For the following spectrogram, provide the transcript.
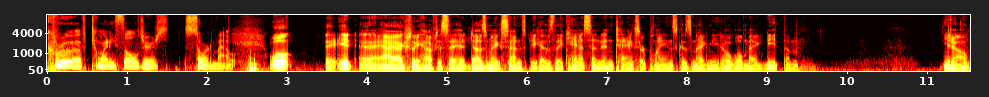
crew of twenty soldiers sort them out. Well, it uh, I actually have to say it does make sense because they can't send in tanks or planes because Magneto will magnete them. You know,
